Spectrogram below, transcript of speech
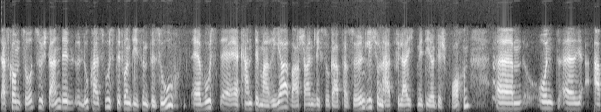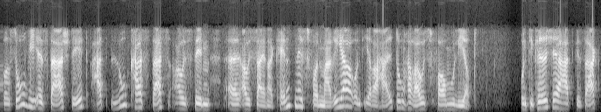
Das kommt so zustande. Lukas wusste von diesem Besuch. Er wusste, er kannte Maria, wahrscheinlich sogar persönlich und hat vielleicht mit ihr gesprochen. Ähm, und äh, aber so wie es da steht, hat Lukas das aus dem äh, aus seiner Kenntnis von Maria und ihrer Haltung heraus formuliert. Und die Kirche hat gesagt,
